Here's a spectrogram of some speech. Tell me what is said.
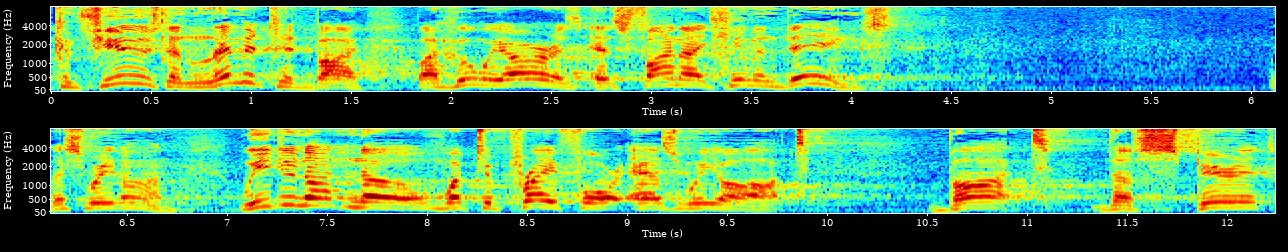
confused and limited by, by who we are as, as finite human beings. Let's read on. We do not know what to pray for as we ought but the Spirit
